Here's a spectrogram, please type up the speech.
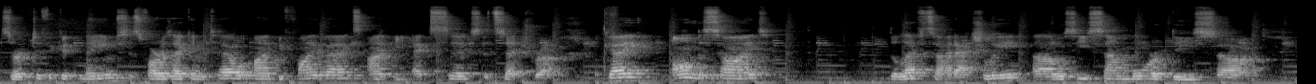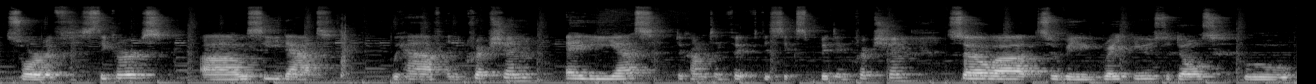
certificate names as far as I can tell IP5X, IPX6 etc. Okay, on the side, the left side actually, uh, we see some more of these uh, sort of stickers. Uh, we see that we have encryption, AES 256-bit encryption, so uh, will be great news to those who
